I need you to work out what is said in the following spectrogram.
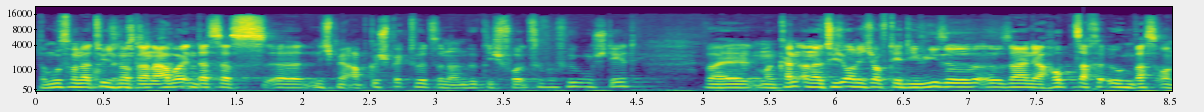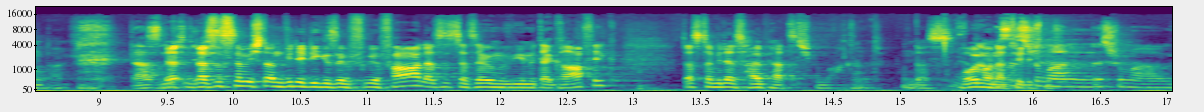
Da muss man natürlich noch dran arbeiten, dass das äh, nicht mehr abgespeckt wird, sondern wirklich voll zur Verfügung steht. Weil man kann natürlich auch nicht auf der Devise äh, sein, ja, Hauptsache irgendwas online. Das ist, das ist nämlich dann wieder die Gefahr, das ist dasselbe wie mit der Grafik, dass da wieder das halbherzig gemacht wird. Und das ja, wollen wir natürlich ist schon mal, nicht. Ist schon mal,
